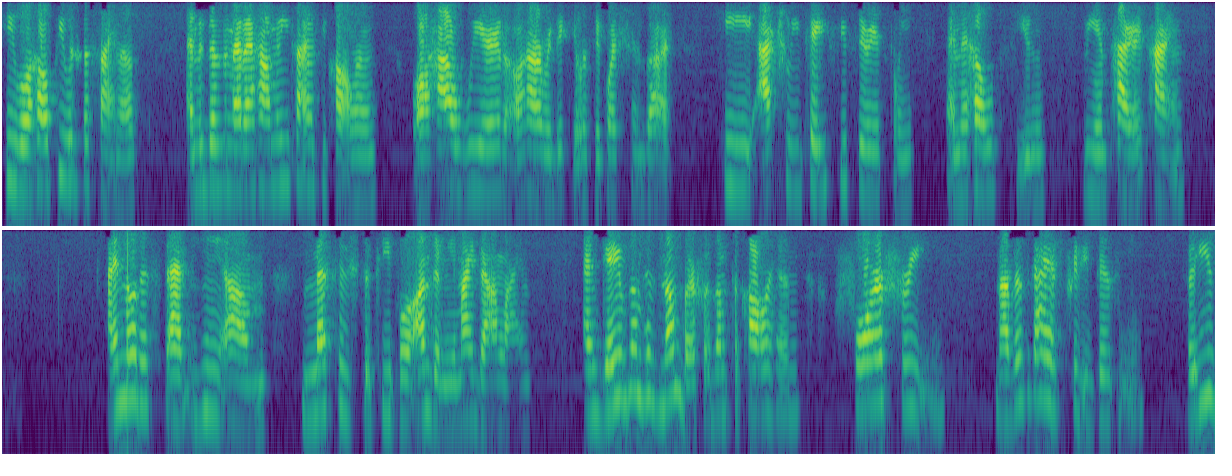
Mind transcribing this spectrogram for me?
He will help you with the sign up, and it doesn't matter how many times you call him or how weird or how ridiculous your questions are. He actually takes you seriously and it helps you the entire time. I noticed that he um messaged the people under me, my downline, and gave them his number for them to call him for free. Now this guy is pretty busy, but he's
